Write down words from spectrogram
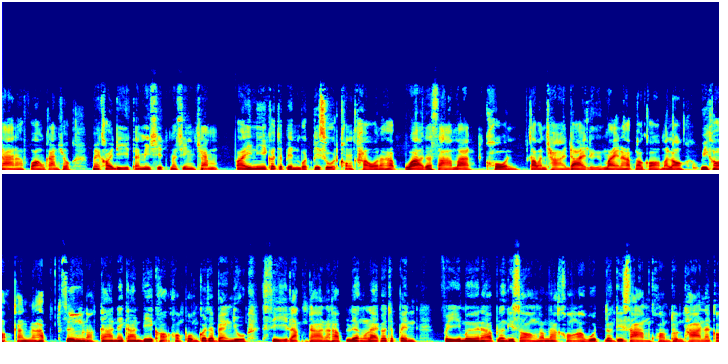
จากนะฟอร์มการชกไม่ค่อยดี แต่มีสิทธิ์มาชิงแชมป์ ไฟท์นี้ก็จะเป็นบทพิสูจน์ของเขานะครับ ว่าจะสามารถโค่นตะวันฉายได้หรือไม่นะครับ เราก็มาลองวิเคราะห์กันนะครับ ซึ่งหลักการในการวิเคราะห์ของผมก็จะแบ่งอยู่ 4 หลักการนะครับ เรื่องแรกก็จะเป็นฝีมือนะครับ เรื่องที่ 2 น้ำหนักของอาวุธ เรื่องที่ 3 ความทนทานและก็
